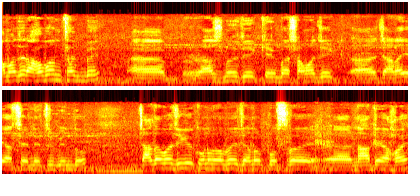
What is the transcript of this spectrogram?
আমাদের আহ্বান থাকবে রাজনৈতিক কিংবা সামাজিক যারাই আছে নেতৃবৃন্দ, চাঁদাবাজিকে কোনোভাবে যেন প্রশ্রয় না দেওয়া হয়।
